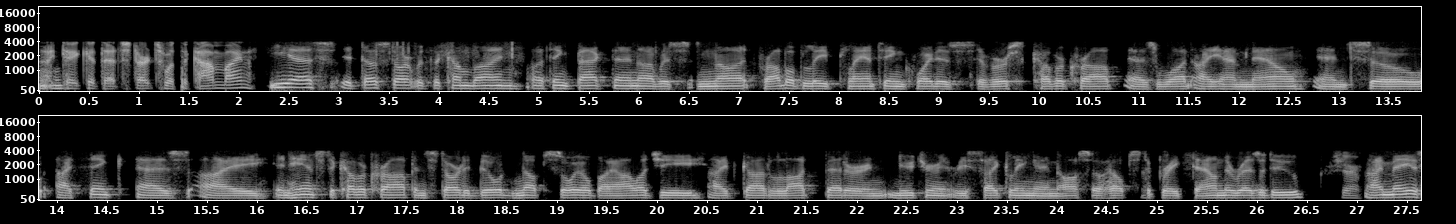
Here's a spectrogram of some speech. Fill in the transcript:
Mm-hmm. I take it that starts with the combine. Yes, it does start with the combine. I think back then I was not probably planting quite as diverse cover crop as what I am now, and so I think as I enhanced the cover crop and started started building up soil biology, I've got a lot better in nutrient recycling and also helps to break down the residue. Sure. I may have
